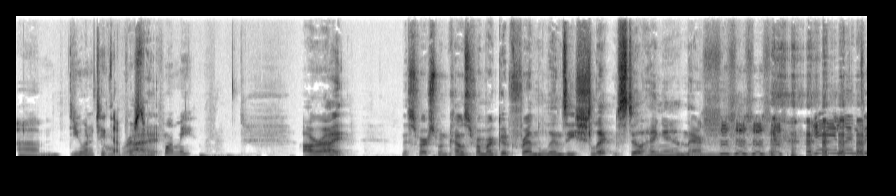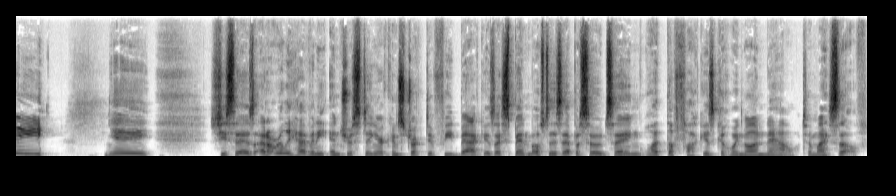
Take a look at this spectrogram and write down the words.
Um, do you want to take All that first one for me? All right. This first one comes from our good friend Lindsay Schlick, still hanging in there. Yay, Lindsay! Yay. She says, I don't really have any interesting or constructive feedback as I spent most of this episode saying, What the fuck is going on now to myself?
